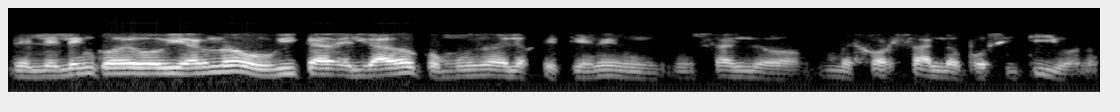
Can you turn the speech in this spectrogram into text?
del elenco de gobierno ubica a Delgado como uno de los que tienen un saldo, un mejor saldo positivo, ¿no?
